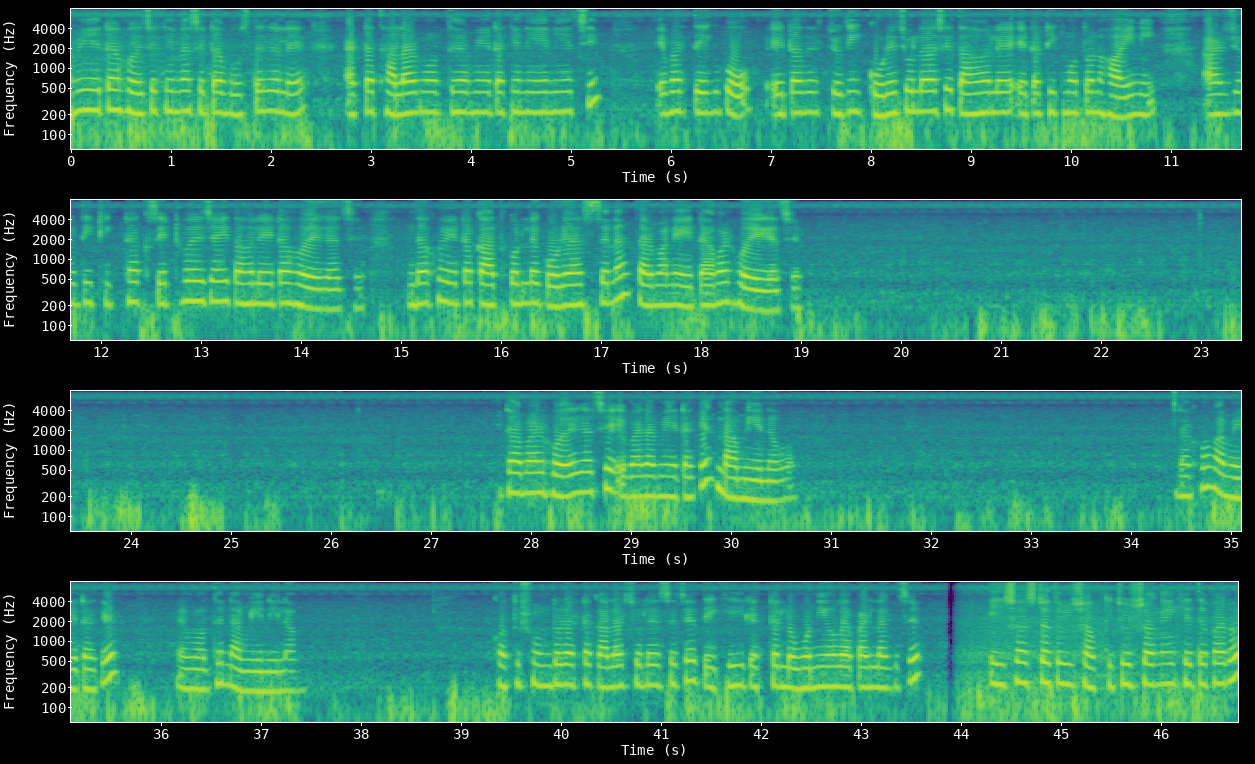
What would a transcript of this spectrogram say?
আমি এটা হয়েছে কি না সেটা বুঝতে গেলে একটা থালার মধ্যে আমি এটাকে নিয়ে নিয়েছি। এবার দেখব এটা যদি করে চলে আসে তাহলে এটা ঠিক মতন হয়নি। আর যদি ঠিকঠাক সেট হয়ে যায় তাহলে এটা হয়ে গেছে। দেখো এটা কাত করলে গড়ে আসছে না, তার মানে এটা আমার হয়ে গেছে। এটা আমার হয়ে গেছে, এবার আমি এটাকে নামিয়ে নেব। দেখো, আমি এটাকে এর মধ্যে নামিয়ে নিলাম। কত সুন্দর একটা কালার চলে এসেছে, দেখেই একটা লোভনীয় ব্যাপার লাগছে। এই সসটা তুমি সব কিছুর সঙ্গেই খেতে পারো।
